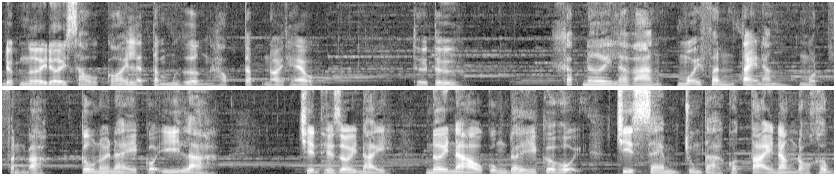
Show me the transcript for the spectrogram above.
được người đời sau coi là tấm gương học tập nói theo. Thứ tư, khắp nơi là vàng, mỗi phần tài năng một phần bạc. Câu nói này có ý là trên thế giới này nơi nào cũng đầy cơ hội, chỉ xem chúng ta có tài năng đó không.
